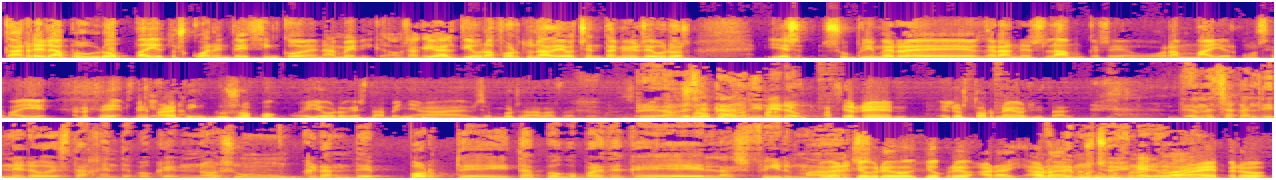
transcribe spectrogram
carrera por Europa y otros 45 en América. O sea, que lleva el tío una fortuna de 80 millones de euros y es su primer eh, gran slam, que se, o gran mayor, como se llama allí. Parece, me parece gana. incluso poco. ¿eh? Yo creo que esta peña se embolsa bastante más. ¿Pero ¿eh? de dónde saca el dinero? participación En, en los torneos y tal. ¿De dónde saca el dinero esta gente? Porque no es un gran deporte y tampoco parece que las firmas... A ver, yo creo, yo creo, ahora, ahora no mucho dinero, tema, ¿eh? ¿eh? Pero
